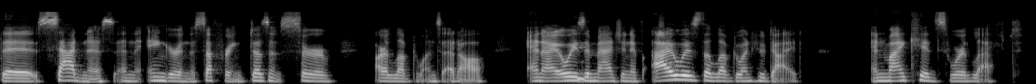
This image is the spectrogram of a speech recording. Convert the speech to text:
the sadness and the anger and the suffering doesn't serve our loved ones at all. And I always mm. imagine if I was the loved one who died and my kids were left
